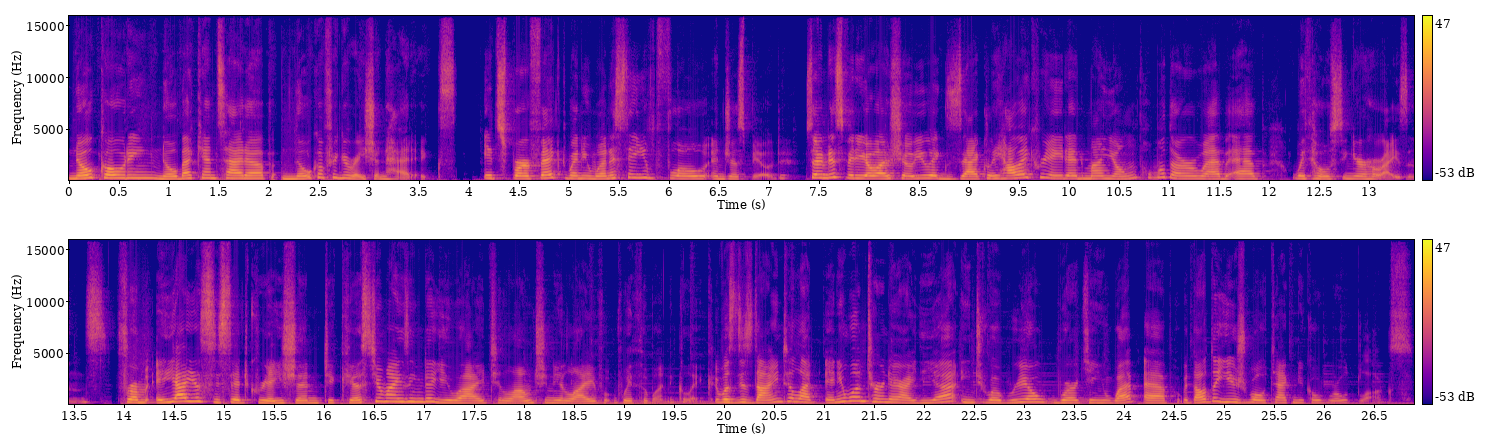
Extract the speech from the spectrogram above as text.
No coding, no backend setup, no configuration headaches. It's perfect when you want to stay in flow and just build. So in this video, I'll show you exactly how I created my own Pomodoro web app with Hostinger Horizons. From AI-assisted creation to customizing the UI to launching it live with one click. It was designed to let anyone turn their idea into a real working web app without the usual technical roadblocks.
